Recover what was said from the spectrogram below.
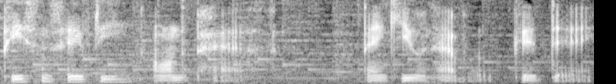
peace and safety on the path. Thank you and have a good day.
